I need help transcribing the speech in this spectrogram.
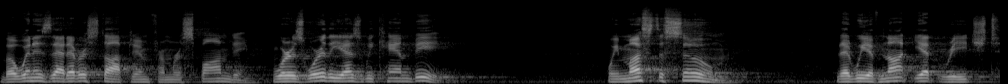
But when has that ever stopped him from responding? We're as worthy as we can be. We must assume that we have not yet reached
